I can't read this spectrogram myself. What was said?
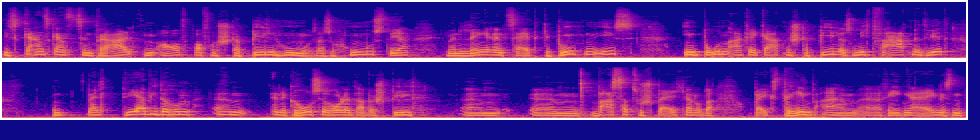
ist ganz, ganz zentral im Aufbau von stabilen Humus, also Humus, der über eine längere Zeit gebunden ist, in Bodenaggregaten stabil, also nicht veratmet wird. Und weil der wiederum ähm, eine große Rolle dabei spielt, ähm, ähm, Wasser zu speichern oder bei Extremregenereignissen ähm,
